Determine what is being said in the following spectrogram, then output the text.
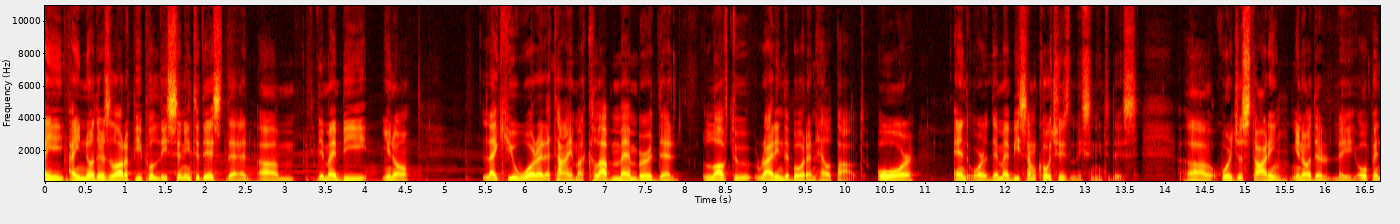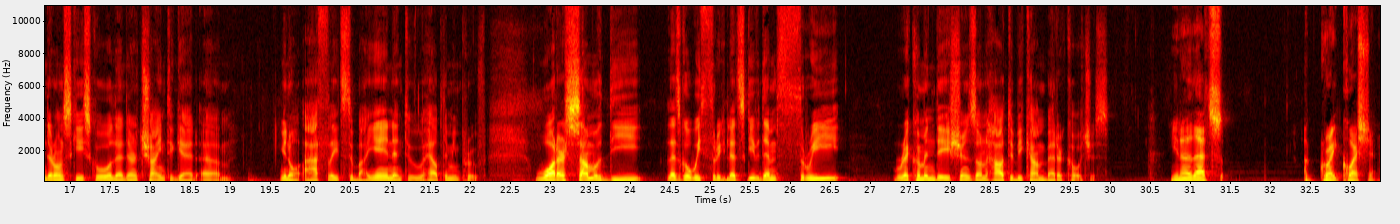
I, I know there's a lot of people listening to this that um, they might be, you know, like you were at a time, a club member that loved to ride in the boat and help out, or and or there might be some coaches listening to this uh, who are just starting. You know, they they open their own ski school and they're trying to get um, you know athletes to buy in and to help them improve. What are some of the let's go with three. Let's give them three recommendations on how to become better coaches. You know, that's a great question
